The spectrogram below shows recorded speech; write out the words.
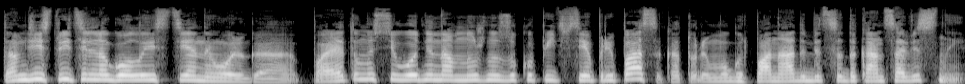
Там действительно голые стены, Ольга, поэтому сегодня нам нужно закупить все припасы, которые могут понадобиться до конца весны.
